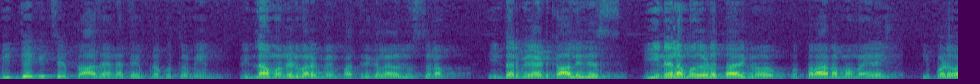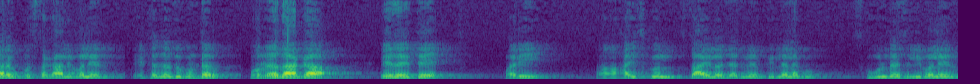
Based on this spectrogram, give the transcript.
విద్యకి ఇచ్చే ప్రాధాన్యత ప్రభుత్వం ఏంది? నిన్న మొన్నటి వరకు మేము పత్రికలలో చూస్తున్నాం ఇంటర్మీడియట్ కాలేజెస్ ఈ నెల మొదటి తారీఖున ప్రారంభమైనాయి ఇప్పటి వరకు పుస్తకాలు ఇవ్వలేదు. ఎట్లా చదువుకుంటారు? మొన్నదాకా ఏదైతే మరి హై స్కూల్ స్థాయిలో చదివే పిల్లలకు స్కూల్ డ్రెస్సులు ఇవ్వలేదు.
